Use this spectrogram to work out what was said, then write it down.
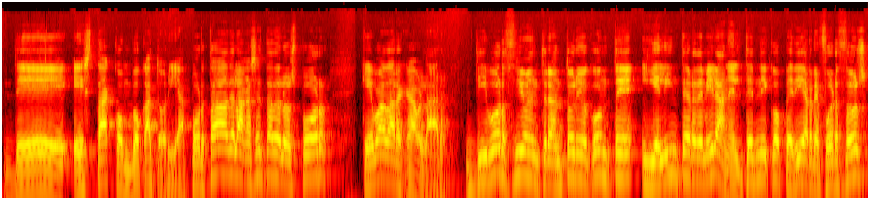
de esta convocatoria. Portada de la Gaceta de los Sport que va a dar que hablar. Divorcio entre Antonio Conte y el Inter de Milán. El técnico pedía refuerzos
